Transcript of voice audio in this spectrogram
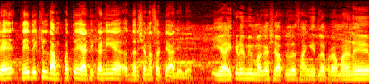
ते ते देखील दाम्पत्य या ठिकाणी दर्शनासाठी आलेले आहेत. या इकडे मी मगाशी आपल्याला सांगितल्याप्रमाणे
